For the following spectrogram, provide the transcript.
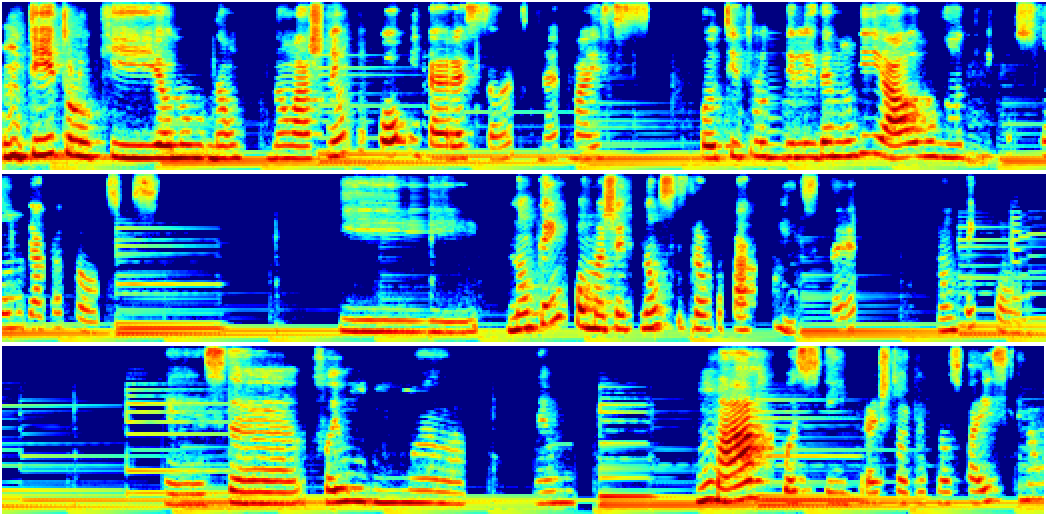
um título que eu não, não, não acho nem um pouco interessante, né, mas foi o título de líder mundial no ranking de consumo de agrotóxicos. E não tem como a gente não se preocupar com isso, né? Não tem como. Essa foi uma, né, um, um marco assim para a história do nosso país que não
